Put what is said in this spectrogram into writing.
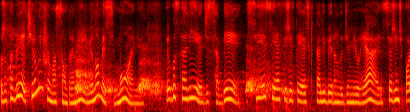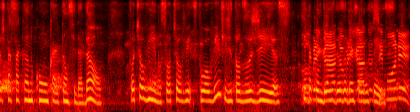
Ô, JB, tira uma informação para mim. Meu nome é Simone. Eu gostaria de saber se esse FGTS que está liberando de mil reais, se a gente pode estar tá sacando com um cartão cidadão. Tô te ouvindo, sou te ouvi, estou ouvinte de todos os dias. Fica obrigado, com Deus, obrigado, vocês. Simone.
